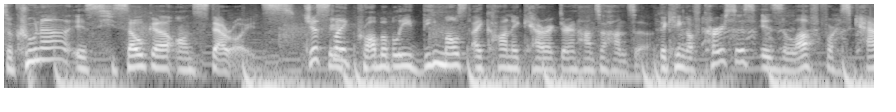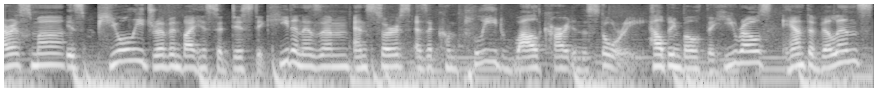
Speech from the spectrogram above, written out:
Sukuna is Hisoka on steroids. Just hmm. like probably the most iconic character in Hunter x Hunter. The King of Curses is loved for his charisma, is purely driven by his sadistic hedonism, and serves as a complete wildcard in the story, helping both the heroes and the villains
